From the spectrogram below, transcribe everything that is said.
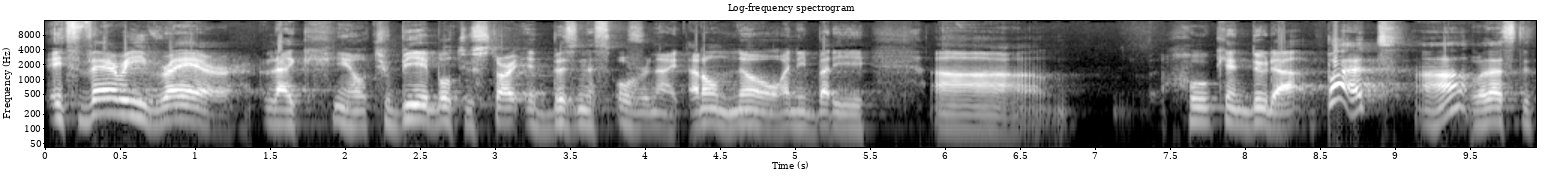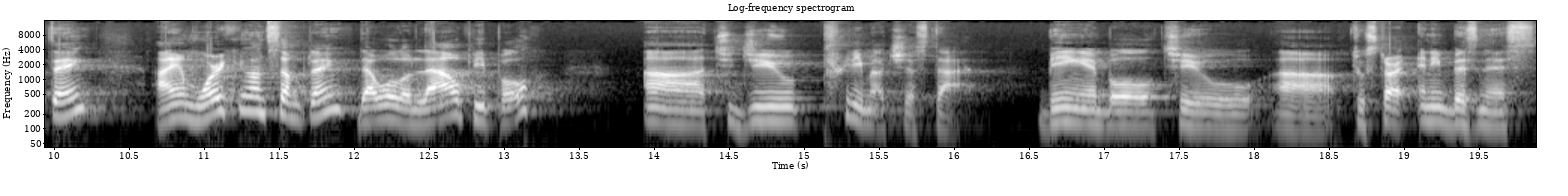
it's very rare, like you know, to be able to start a business overnight. I don't know anybody who can do that, but well, that's the thing I am working on something that will allow people uh, to do pretty much just that. Being able to, uh, to start any business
